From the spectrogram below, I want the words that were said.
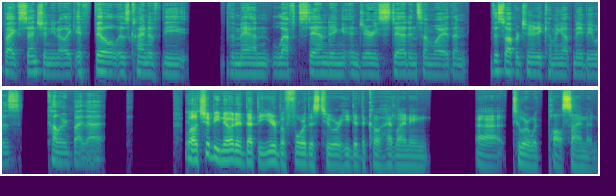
by extension. You know, like if Phil is kind of the the man left standing in Jerry's stead in some way, then this opportunity coming up maybe was colored by that. Well, it should be noted that the year before this tour, he did the co-headlining uh, tour with Paul Simon.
